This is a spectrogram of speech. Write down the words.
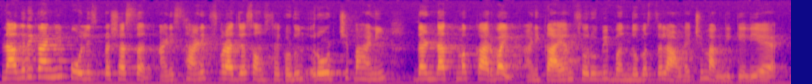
नागरिकांनी पोलीस प्रशासन आणि स्थानिक स्वराज्य संस्थेकडून रोडची पाहणी दंडात्मक कारवाई आणि कायमस्वरूपी बंदोबस्त लावण्याची मागणी केली आहे.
